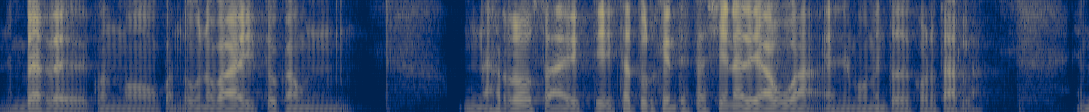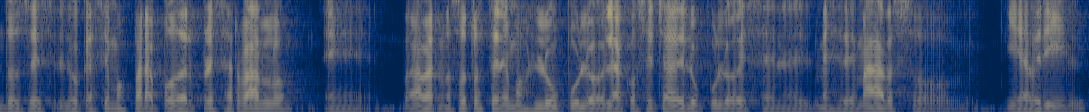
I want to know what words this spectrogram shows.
en verde, como cuando uno va y toca un, una rosa, este, está turgente, está llena de agua en el momento de cortarla. Entonces, lo que hacemos para poder preservarlo, eh, a ver, nosotros tenemos lúpulo, la cosecha de lúpulo es en el mes de marzo y abril,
